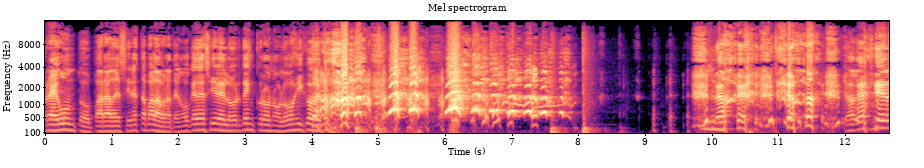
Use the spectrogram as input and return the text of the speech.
pregunto, para decir esta palabra, tengo que decir el orden cronológico de todo. No, tengo que decir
